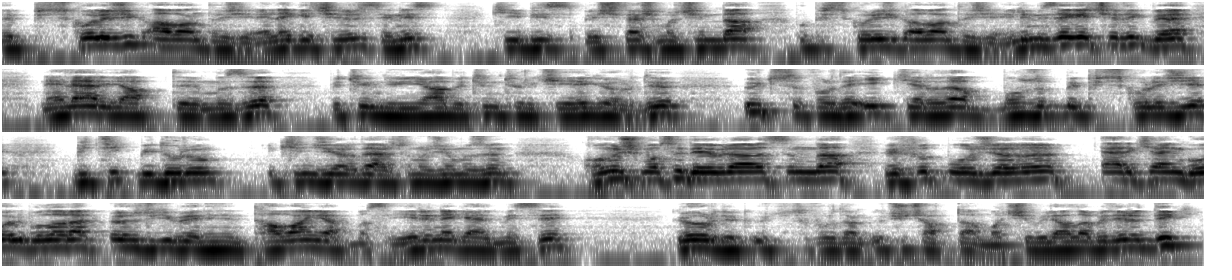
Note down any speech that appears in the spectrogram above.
Ve psikolojik avantajı ele geçirirseniz ki biz Beşiktaş maçında bu psikolojik avantajı elimize geçirdik ve neler yaptığımızı bütün dünya, bütün Türkiye gördü. 3-0'da ilk yarıda bozuk bir psikoloji, bitik bir durum. İkinci yarıda Ersun hocamızın konuşması devre arasında ve futbolcuların erken gol bularak özgüveninin tavan yapması, yerine gelmesi gördük 3-0'dan 3-3 hatta maçı bile alabilirdik.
